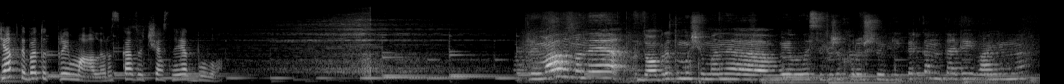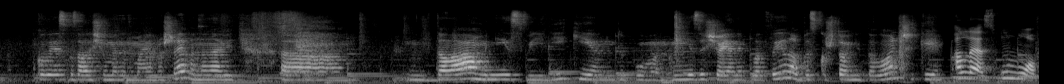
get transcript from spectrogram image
Як тебе тут приймали? Розказуй чесно, як було? Приймали мене добре, тому що в мене виявилася дуже хороша лікарка Наталія Іванівна. Коли я сказала, що в мене немає грошей, вона навіть е, дала мені свої ліки. Ну, типу, ні за що я не платила, безкоштовні талончики. Але з умов,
